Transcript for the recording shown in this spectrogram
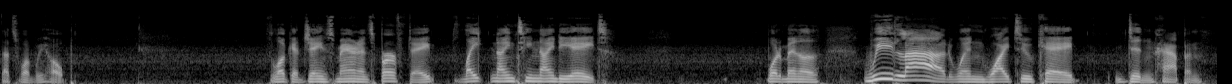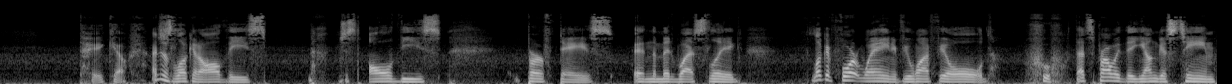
That's what we hope. Look at James Marinan's birthday, late 1998. Would have been a wee lad when Y2K didn't happen. There you go. I just look at all these, just all these birthdays in the Midwest League. Look at Fort Wayne if you want to feel old. Whew, that's probably the youngest team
